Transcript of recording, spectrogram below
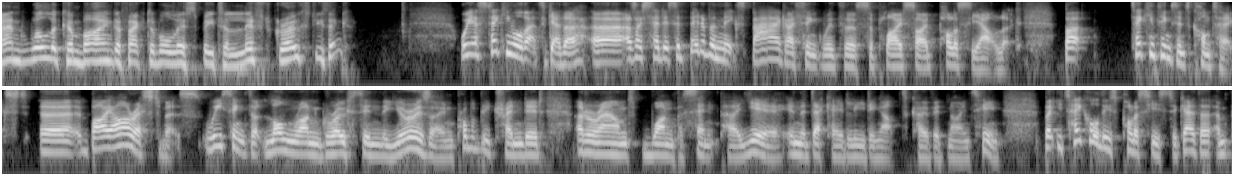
And will the combined effect of all this be to lift growth, do you think? Well, yes, taking all that together, uh, as I said, it's a bit of a mixed bag, I think, with the supply side policy outlook. But taking things into context, uh, by our estimates, we think that long run growth in the Eurozone probably trended at around 1% per year in the decade leading up to COVID 19. But you take all these policies together, and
